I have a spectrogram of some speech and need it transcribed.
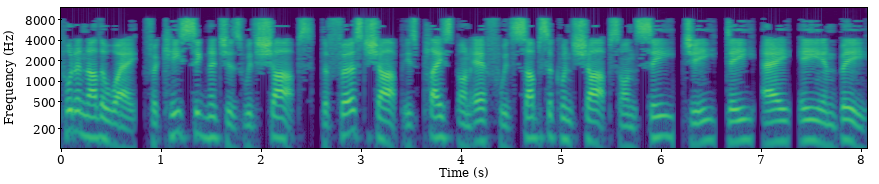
Put another way, for key signatures with sharps, the first sharp is placed on F with subsequent sharps on C, G, D, A, E and B.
